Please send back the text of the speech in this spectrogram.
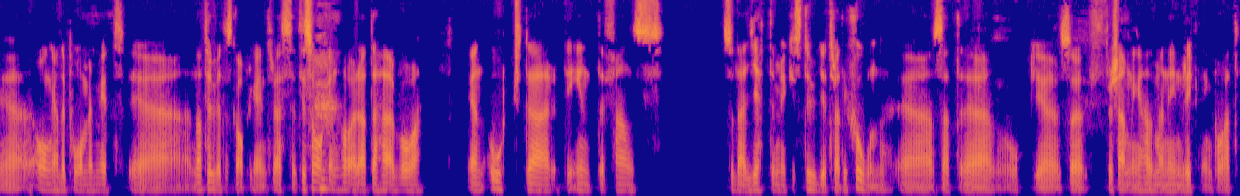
eh, ångade på mig mitt eh, naturvetenskapliga intresse. Till saken hör att det här var en ort där det inte fanns sådär jättemycket studietradition. Eh, så att, eh, och, eh, så församlingen hade man en inriktning på att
